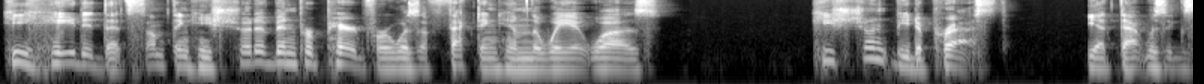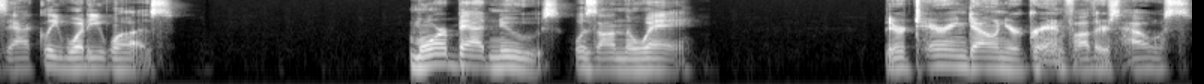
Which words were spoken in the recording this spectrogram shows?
He hated that something he should have been prepared for was affecting him the way it was. He shouldn't be depressed, yet that was exactly what he was. More bad news was on the way. They're tearing down your grandfather's house,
